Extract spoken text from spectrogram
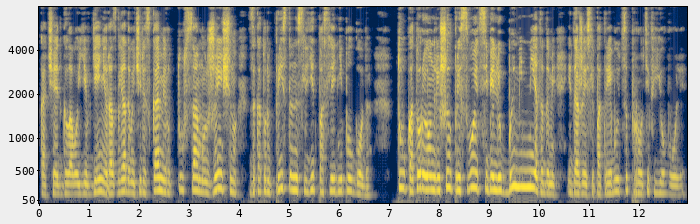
Качает головой Евгений, разглядывая через камеру ту самую женщину, за которой пристально следит последние полгода. Ту, которую он решил присвоить себе любыми методами и даже если потребуется против ее воли.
